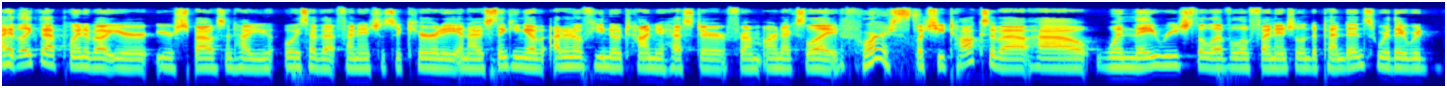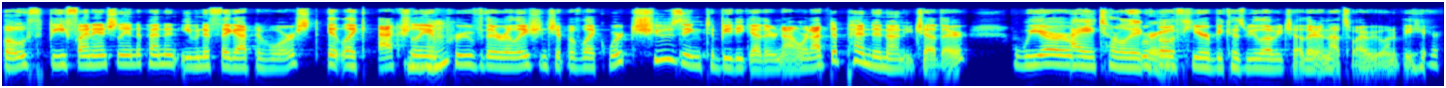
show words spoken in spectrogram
I like that point about your your spouse and how you always have that financial security. And I was thinking of I don't know if you know Tanya Hester from Our Next Life, of course, but she talks about how when they reach the level of financial independence where they would both be financially independent, even if they got divorced, it like actually mm-hmm. improved their relationship of like we're choosing to be together now. We're not dependent on each other. We are. I totally agree. We're both here because we love each other, and that's why we want to be here.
